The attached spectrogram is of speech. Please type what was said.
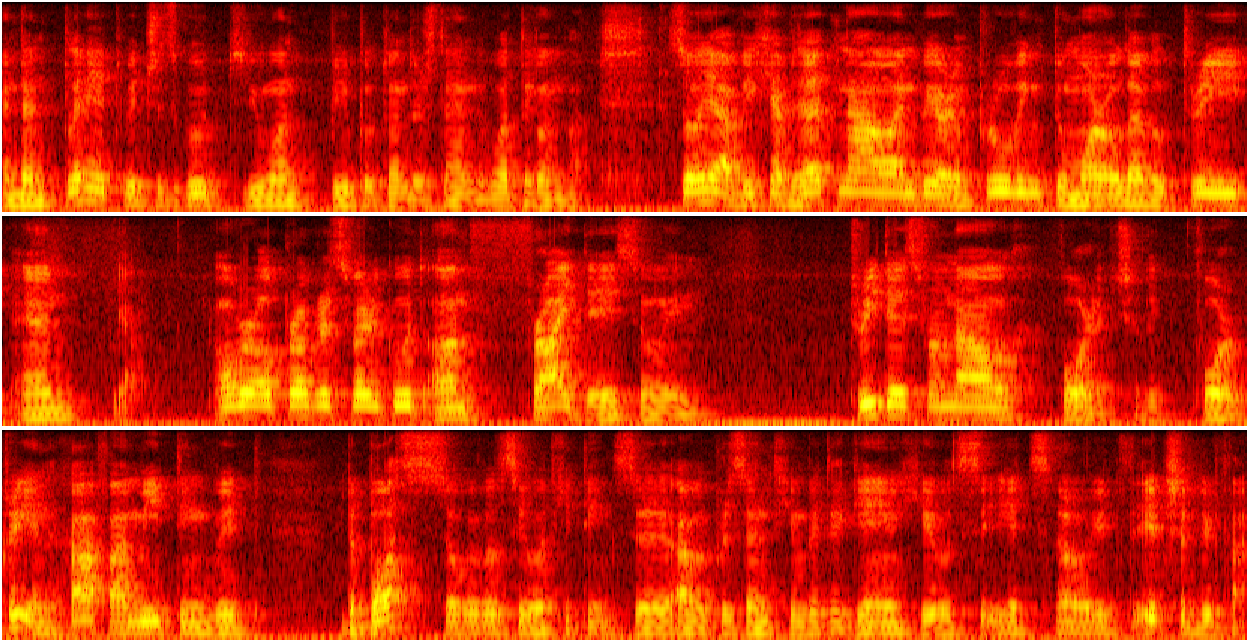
and then play it which is good, you want people to understand what is going on. So yeah, we have that now and we are improving tomorrow level 3 and yeah, overall progress very good on Friday, so in 3 days from now, 4 actually, 4, 3 and a half I'm meeting with the boss, so we will see what he thinks. Uh, I will present him with the game, he will see it, so it, it should be fun.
